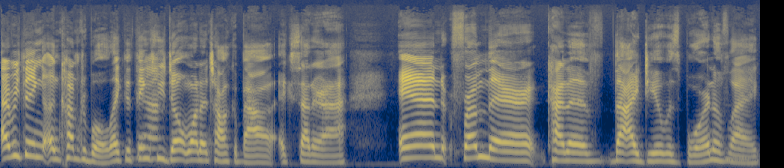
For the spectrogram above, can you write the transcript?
everything uncomfortable, like the things Yeah. we don't want to talk about, etc. And from there, kind of the idea was born of mm-hmm. like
